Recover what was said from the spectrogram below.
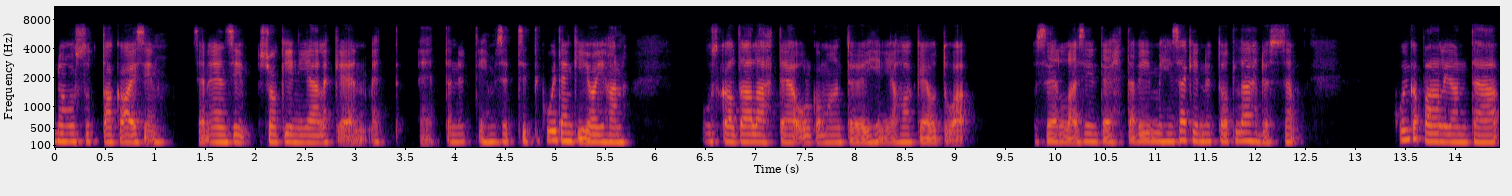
noussut takaisin sen ensi shokin jälkeen, että, että nyt ihmiset sitten kuitenkin jo ihan uskaltaa lähteä ulkomaan töihin ja hakeutua sellaisiin tehtäviin, mihin säkin nyt olet lähdössä. Kuinka paljon tämä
